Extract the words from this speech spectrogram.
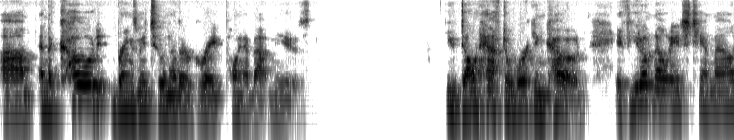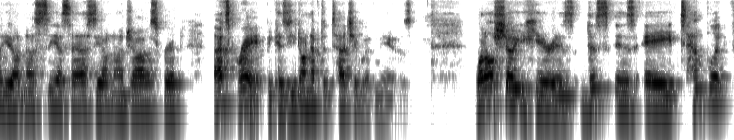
Um, and the code brings me to another great point about Muse. You don't have to work in code. If you don't know HTML, you don't know CSS, you don't know JavaScript, that's great because you don't have to touch it with Muse. What I'll show you here is this is a template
